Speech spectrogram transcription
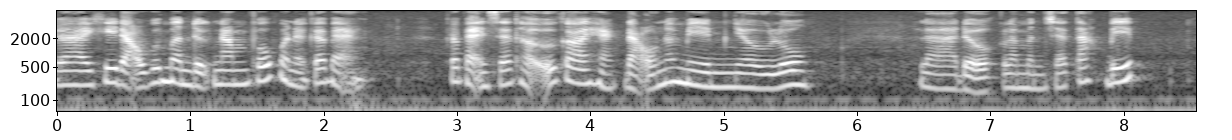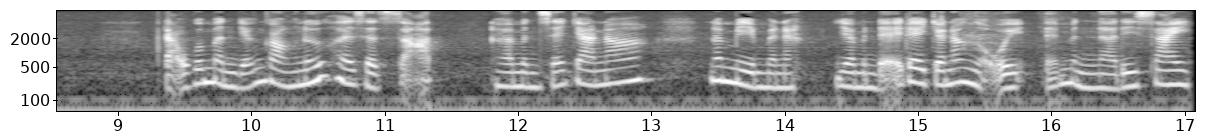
Rồi khi đậu của mình được 5 phút rồi nè các bạn. Các bạn sẽ thử coi hạt đậu nó mềm nhừ luôn là được là mình sẽ tắt bếp. Đậu của mình vẫn còn nước hơi sệt sệt. À, mình sẽ cho nó nó mềm rồi nè. Giờ mình để đây cho nó nguội để mình à, đi xay.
